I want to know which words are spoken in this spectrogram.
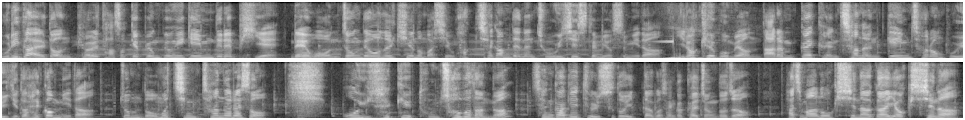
우리가 알던 별 5개 뿅뿅이 게임들에 비해 내 원정대원을 키우는 맛이 확 체감되는 좋은 시스템이었습니다. 이렇게 보면 나름 꽤 괜찮은 게임처럼 보이기도 할 겁니다. 좀 너무 칭찬을 해서 어이 새끼 돈 쳐받았나? 생각이 들 수도 있다고 생각할 정도죠. 하지만 혹시나가 역시나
